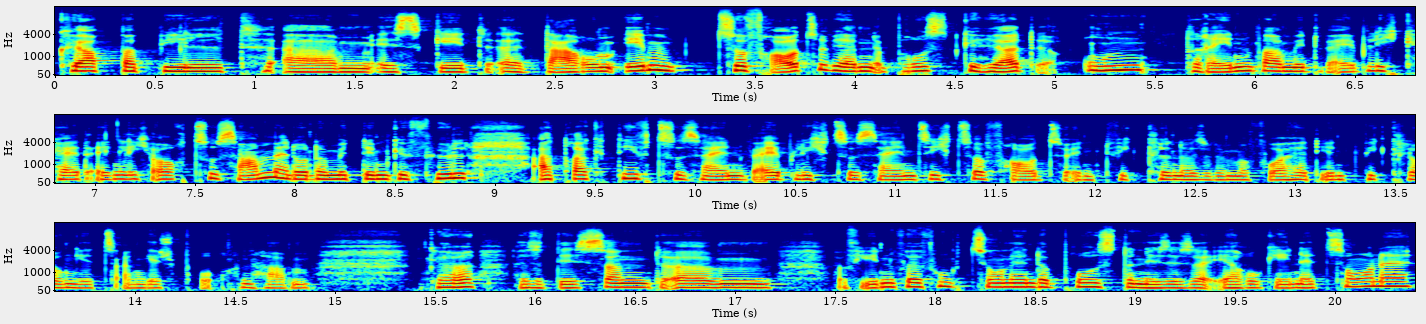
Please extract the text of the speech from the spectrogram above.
Körperbild. Ähm, es geht äh, darum, eben zur Frau zu werden. Brust gehört untrennbar mit Weiblichkeit eigentlich auch zusammen oder mit dem Gefühl, attraktiv zu sein, weiblich zu sein, sich zur Frau zu entwickeln. Also wenn wir vorher die Entwicklung jetzt angesprochen haben. Also das sind ähm, auf jeden Fall Funktionen der Brust. Dann ist es eine erogene Zone,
